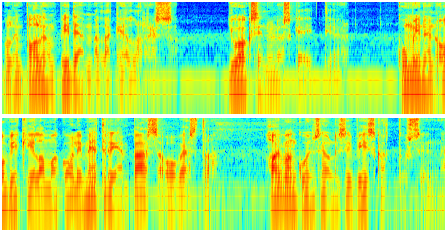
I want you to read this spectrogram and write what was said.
olin paljon pidemmällä kellarissa. Juoksin ylös keittiöön. Kuminen ovikiila makoili metrien päässä ovesta, aivan kuin se olisi viskattu sinne.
